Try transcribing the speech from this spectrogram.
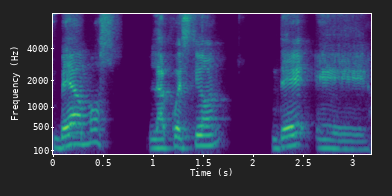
Veamos la cuestión de eh,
